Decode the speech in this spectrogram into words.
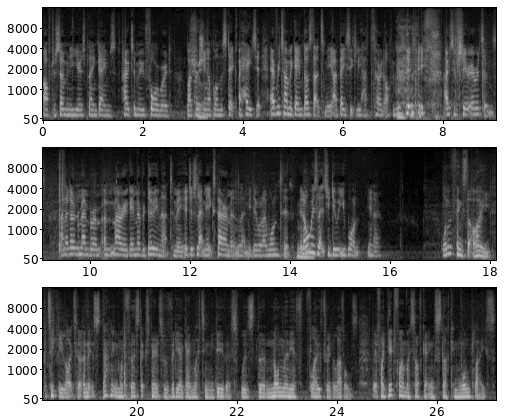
after so many years playing games how to move forward by Sure. pushing up on the stick. I hate it. Every time a game does that to me, I basically have to turn it off immediately out of sheer irritants. And I don't remember a, a Mario game ever doing that to me. It just let me experiment and let me do what I wanted. It mm. always lets you do what you want, you know. One of the things that I particularly liked, and it's definitely my first experience with a video game letting me do this, was the non-linear flow through the levels. That if I did find myself getting stuck in one place,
